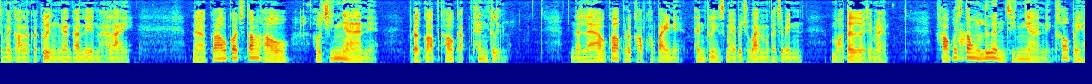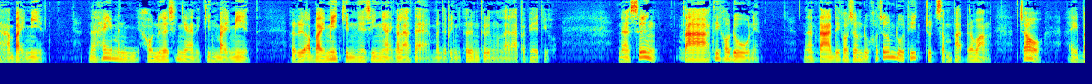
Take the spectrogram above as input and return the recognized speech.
สมัยก่อนเราก็กลึงเหมือนกันตอนเรียนมหาลัยนะก็เขาก็จะต้องเอาเอาชิ้นงานเนี่ยประกอบเข้ากับแท่นกลึง นั้นแล้วก็ประกอบเข้าไปเนี่ยแท่นกลึงสมัยปัจจุบันมันก็จะเป็นมอเตอร์ใช่ไหมเขาก็จะต้องเลื่อนชิ้นงานเนี่ยเข้าไปหาใบมีดนะให้มันเอาเนื้อชิ้นงานนกินใบมีด หรือเอาใบมีดกินเนื้อชิ้นงานก็แล้วแต่ มันจะเป็นเครื่องกลึงหลาย ๆประเภทอยู่นะซึ่ง ตาที่เขาดูเนี่ยนะตาที่เขาจะต้องดูเขาจะต้องดูที่จุดสัมผัสระหว่าง เจ้าไอ้ใบ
